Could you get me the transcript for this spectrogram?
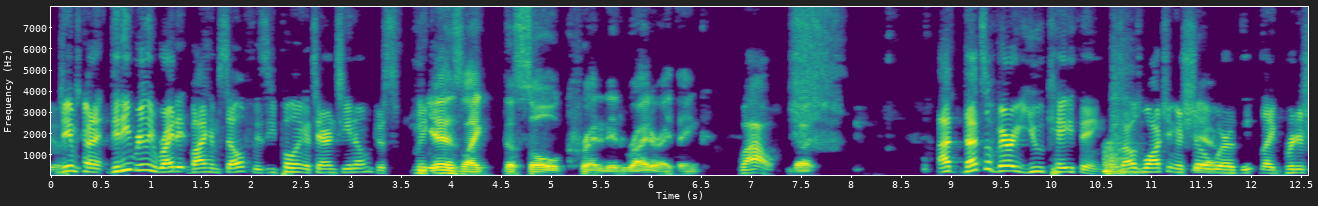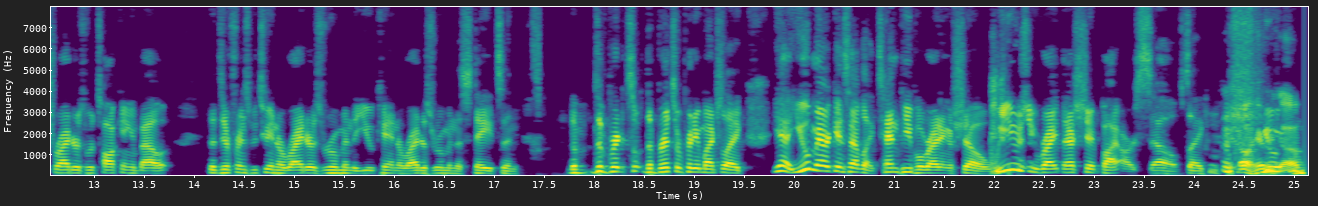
yeah. James Gunn. Did he really write it by himself? Is he pulling a Tarantino? Just He it- is like the sole credited writer, I think. Wow. But I, that's a very UK thing because I was watching a show Yeah. where the, like British writers were talking about the difference between a writer's room in the UK and a writer's room in the States, and the the Brits the Brits were pretty much like, yeah, you Americans have like ten people writing a show. We usually write that shit by ourselves. Like, oh, here we go.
